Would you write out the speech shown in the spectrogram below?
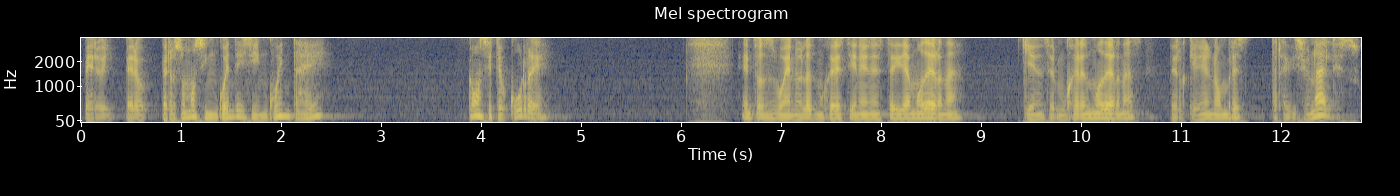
pero, pero, pero somos 50 y 50, ¿eh? ¿Cómo se te ocurre? Entonces, bueno, las mujeres tienen esta idea moderna, quieren ser mujeres modernas, pero quieren hombres tradicionales.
